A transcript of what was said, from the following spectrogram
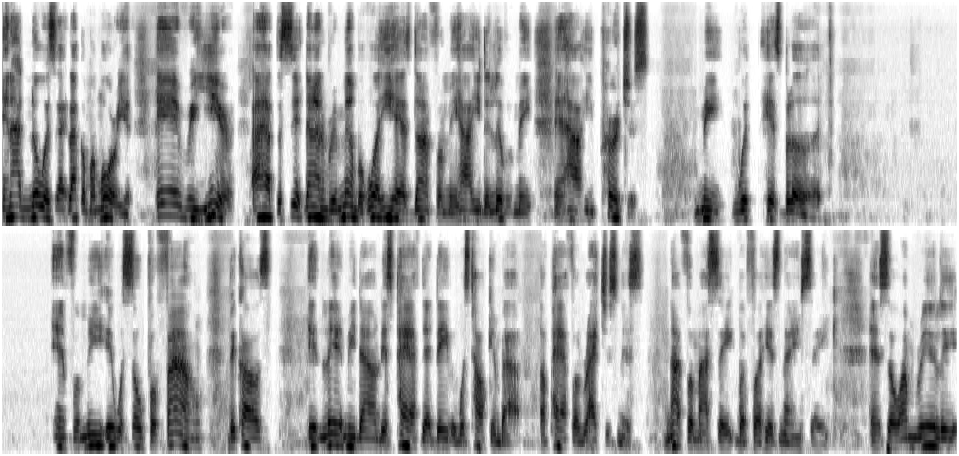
And I know it's like a memorial. Every year I have to sit down and remember what he has done for me, how he delivered me, and how he purchased me with his blood. And for me, it was so profound because it led me down this path that David was talking about a path of righteousness, not for my sake, but for his name's sake. And so I'm really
